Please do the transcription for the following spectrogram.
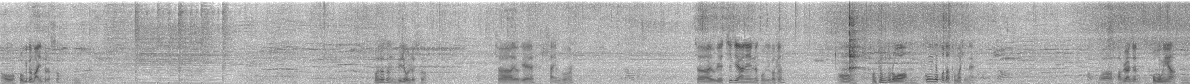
어우 고기도 많이 들었어. 음. 버섯은 미리 올렸어. 자 여기에 4인분. 자 여기 찌개 안에 있는 고기거든. 어 엄청 부드러워. 음, 구운 것보다 더 맛있네 와 밥이 완전 고봉이야 음.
